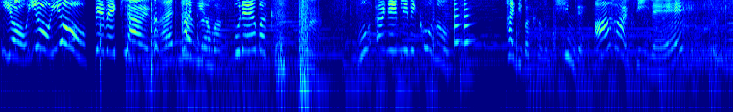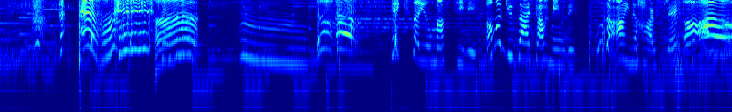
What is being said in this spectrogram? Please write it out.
Yo yo yo bebekler. Hadi ama buraya bakın. Bu önemli bir konu. Hadi bakalım şimdi A harfiyle Hmm. Pek sayılmaz Tili ama güzel tahmindi. Bu da aynı harfle. Aa,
